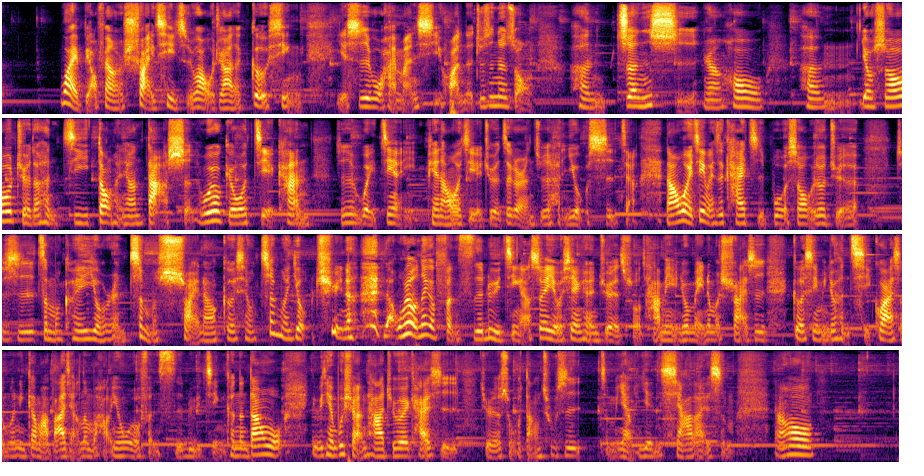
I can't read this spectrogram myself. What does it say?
外表非常帅气之外，我觉得他的个性也是我还蛮喜欢的，就是那种很真实，然后。很有时候觉得很激动，很像大神。我有给我姐看，就是伟健的影片，然后我姐也觉得这个人就是很有事这样。然后伟健每次开直播的时候，我就觉得，就是怎么可以有人这么帅，然后个性又这么有趣呢？我有那个粉丝滤镜啊，所以有些人可能觉得说他们也就没那么帅，是个性名就很奇怪什么？你干嘛把他讲那么好？因为我有粉丝滤镜，可能当我有一天不喜欢他，就会开始觉得说我当初是怎么样眼瞎来什么。然后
